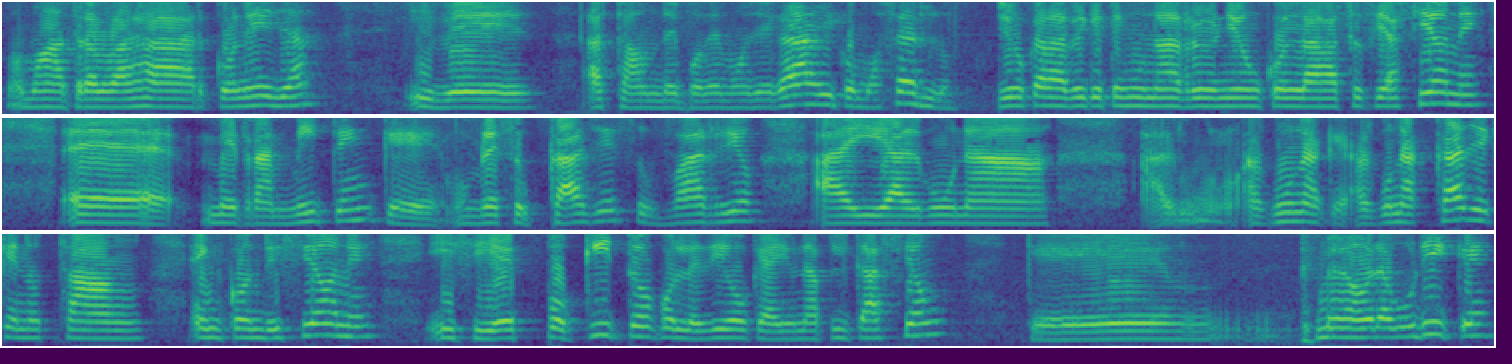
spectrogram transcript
vamos a trabajar con ella y ver hasta dónde podemos llegar y cómo hacerlo. Yo cada vez que tengo una reunión con las asociaciones eh, me transmiten que, hombre, sus calles, sus barrios, hay alguna, alguna, que, algunas calles que no están en condiciones y si es poquito, pues le digo que hay una aplicación que mejora Burique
